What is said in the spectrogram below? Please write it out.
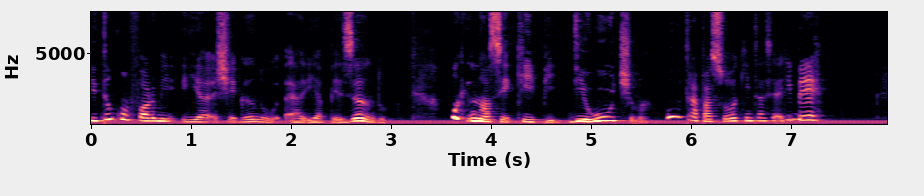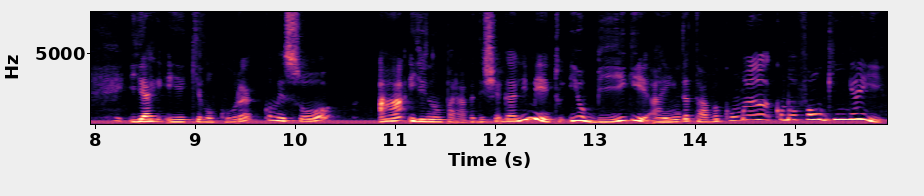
Então, conforme ia chegando, eh, ia pesando, nossa equipe de última ultrapassou a quinta série B. E, a, e que loucura começou a. E não parava de chegar alimento. E o Big ainda estava com uma, com uma folguinha aí.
